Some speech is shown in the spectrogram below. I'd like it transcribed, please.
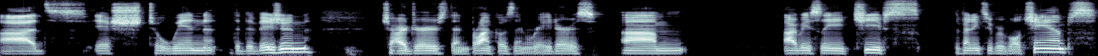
odds ish to win the division. Chargers, then Broncos, then Raiders. Um, obviously, Chiefs, defending Super Bowl champs.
